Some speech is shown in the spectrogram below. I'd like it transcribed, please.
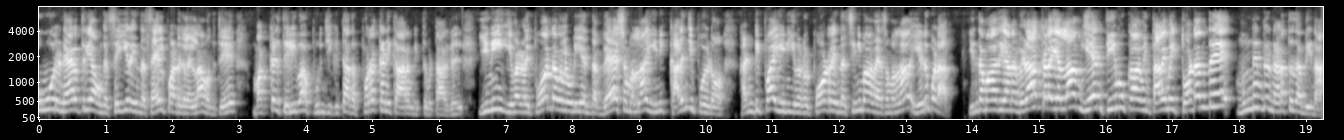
ஒவ்வொரு நேரத்திலையும் அவங்க செய்கிற இந்த செயல்பாடுகள் எல்லாம் வந்துட்டு மக்கள் தெளிவாக புரிஞ்சுக்கிட்டு அதை புறக்கணிக்க ஆரம்பித்து விட்டார்கள். இனி இவர்களை போன்றவர்களுடைய இந்த வேஷமெல்லாம் இனி களைஞ்சி போயிடும். கண்டிப்பாக இனி இவர்கள் போடுற இந்த சினிமா வேஷமெல்லாம் எடுபடாது. இந்த மாதிரியான விழாக்களை எல்லாம் ஏன் திமுகவின் தலைமை தொடர்ந்து முன்னின்று நடத்துது அப்படின்னா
